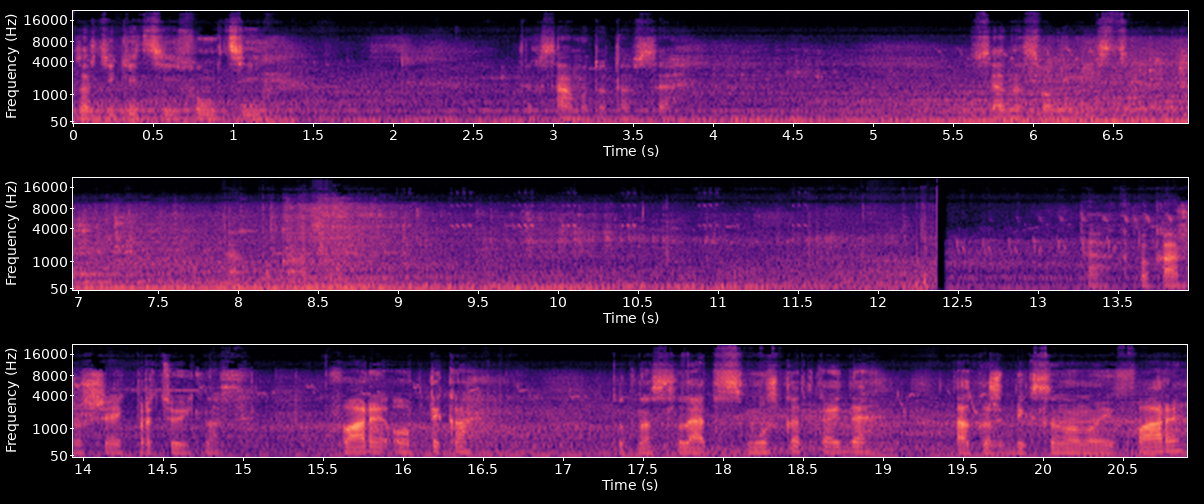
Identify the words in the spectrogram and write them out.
завдяки цій функції. Так само тут все. Все на своєму місці. Так показую. Так, покажу ще як працюють у нас фари, оптика. Тут у нас LED смужка така йде, також біксенонові фари.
